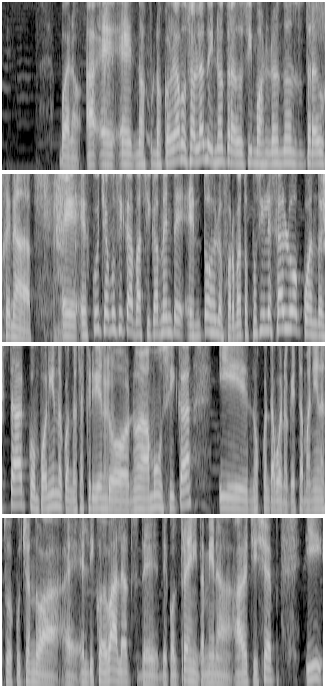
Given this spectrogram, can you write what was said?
Bueno, eh, eh, nos, colgamos hablando y no traducimos, no, traduje nada. Eh, escucha música básicamente en todos los formatos posibles, salvo cuando está componiendo, cuando está escribiendo nueva música. Y nos cuenta, bueno, que esta mañana estuvo escuchando el disco de Ballads de, Coltrane y también a, Archie Shepp. Y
